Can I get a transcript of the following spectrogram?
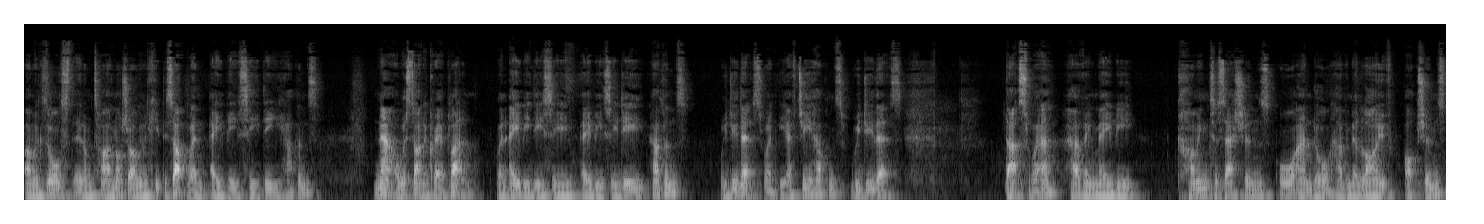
I'm exhausted, I'm tired, I'm not sure I'm going to keep this up when A, B, C, D happens. Now we're starting to create a plan. When A, B, D, C, A, B, C, D happens, we do this. When E, F, G happens, we do this that's where having maybe coming to sessions or and or having the live options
